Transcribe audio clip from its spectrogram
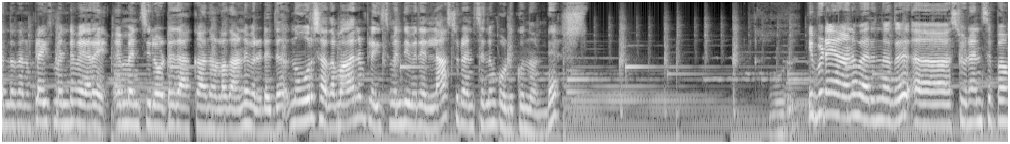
എന്താണ് പ്ലേസ്മെന്റ് വേറെ എം എൻ സിയിലോട്ട് ഇതാക്കുക എന്നുള്ളതാണ് ഇവരുടെ ഇത്. നൂറ് ശതമാനം പ്ലേസ്മെന്റ് ഇവർ എല്ലാ സ്റ്റുഡൻസിനും കൊടുക്കുന്നുണ്ട്. ഇവിടെയാണ് വരുന്നത് സ്റ്റുഡൻസ് ഇപ്പം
